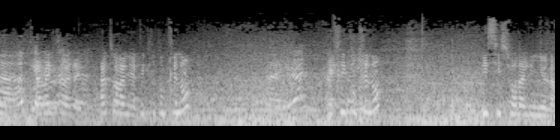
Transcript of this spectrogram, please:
Ah. Avec. Euh, à toi, Rania, t'écris ton prénom? Écris ton prénom Ici, sur la ligne là.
